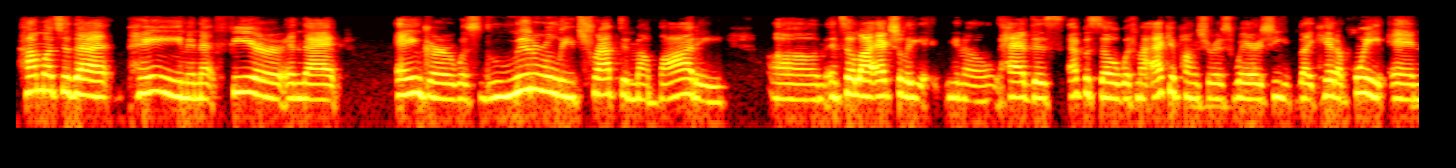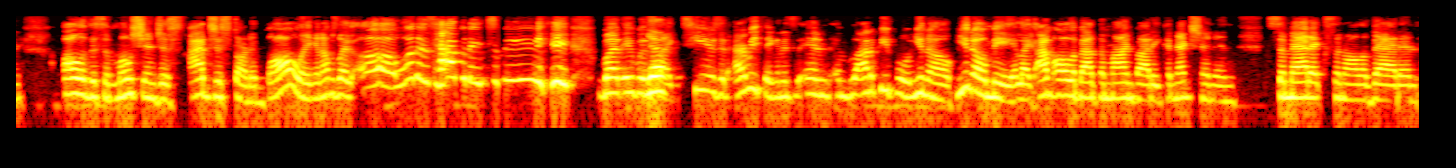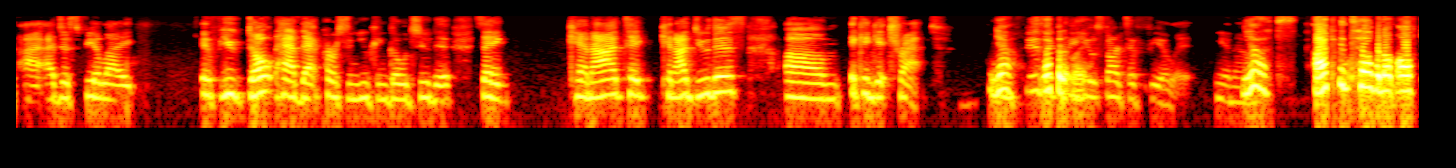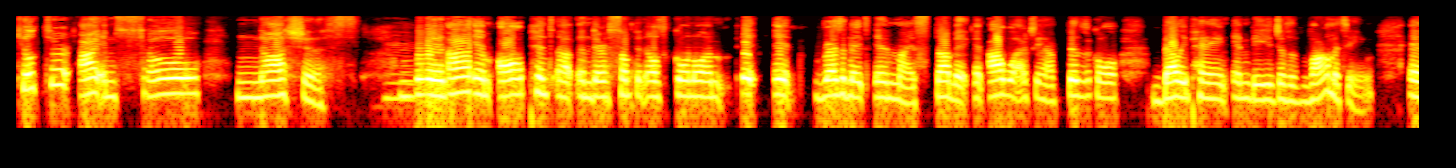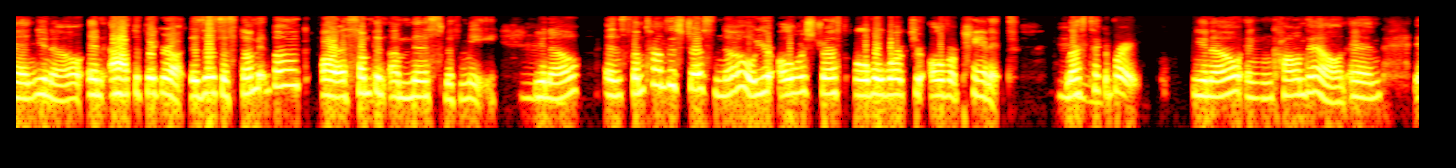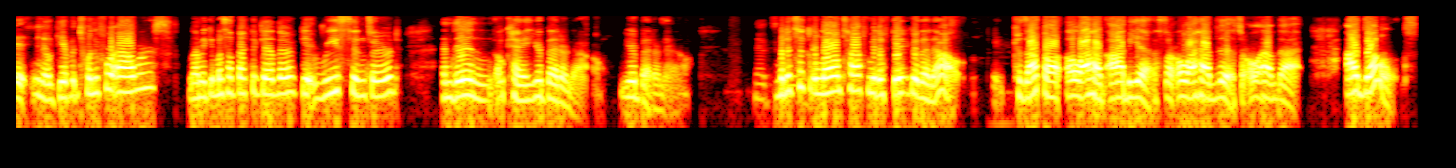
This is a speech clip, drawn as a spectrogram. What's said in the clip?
How much of that pain and that fear and that anger was literally trapped in my body um, until I actually, you know, had this episode with my acupuncturist where she like hit a point and all of this emotion just I just started bawling and I was like, oh, what is happening to me? but it was yeah. like tears and everything. And it's and, and, a lot of people, you know, you know me, like I'm all about the mind body connection and somatics and all of that. And I, I just feel like if you don't have that person you can go to to say, Can I take can I do this? Um, it can get trapped. Yeah. definitely. you'll start to feel it. You know? Yes. I can tell when I'm off kilter, I am so nauseous. Mm. When I am all pent up and there's something else going on, it, it resonates in my stomach and I will actually have physical belly pain and be just vomiting. And you know, and I have to figure out is this a stomach bug or is something amiss with me? Mm. You know? And sometimes it's just no, you're overstressed, overworked, you're over panicked. Mm. Let's take a break you know, and calm down. And it, you know, give it 24 hours. Let me get myself back together, get recentered, and then okay you're better now. You're better now. That's but it took a long time for me to figure that out because i thought oh i have ibs or oh i have this or oh i have that. I don't.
